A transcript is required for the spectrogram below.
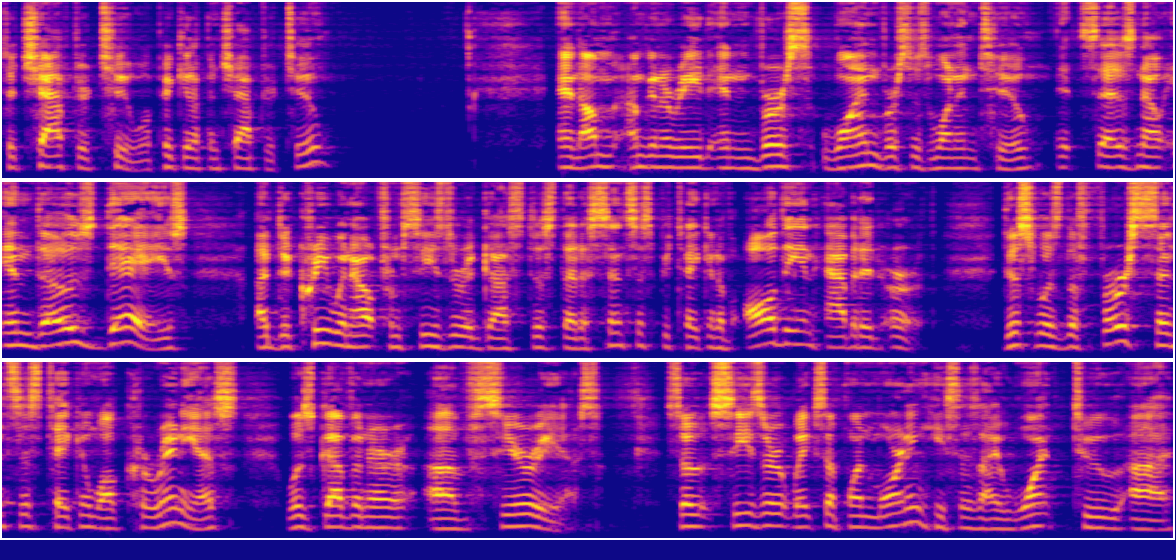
to chapter 2. We'll pick it up in chapter 2. And I'm, I'm going to read in verse 1, verses 1 and 2. It says, Now in those days, a decree went out from Caesar Augustus that a census be taken of all the inhabited earth. This was the first census taken while Quirinius was governor of Syria. So Caesar wakes up one morning. He says, I want to. Uh,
